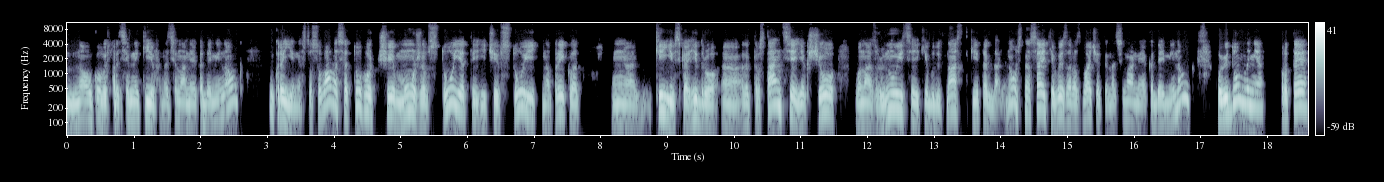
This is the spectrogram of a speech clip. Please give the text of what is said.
наукових працівників Національної академії наук. України стосувалося того, чи може встояти і чи встоїть, наприклад, Київська гідроелектростанція, якщо вона зруйнується, які будуть наслідки і так далі. Ну ось на сайті ви зараз бачите Національної академії наук повідомлення про те,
